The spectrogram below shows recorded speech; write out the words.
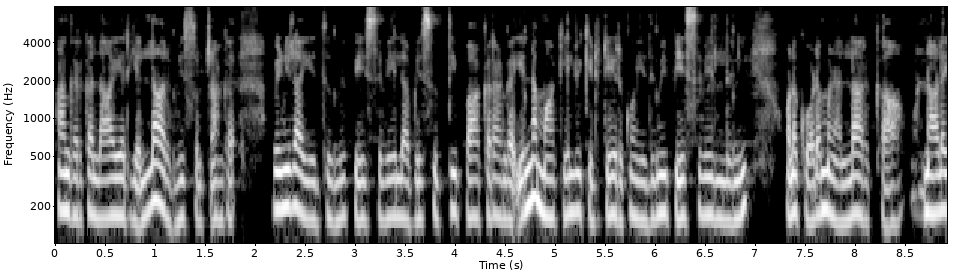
அங்கே இருக்க லாயர் எல்லாருமே சொல்கிறாங்க வெண்ணிலா எதுவுமே பேசவே இல்லை. அப்படியே சுற்றி பார்க்குறாங்க என்னம்மா கேள்வி கேட்டுகிட்டே இருக்கோம். எதுவுமே பேசவே இல்லை நீ. உனக்கு உடம்பு நல்லா இருக்கா? உன்னால்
